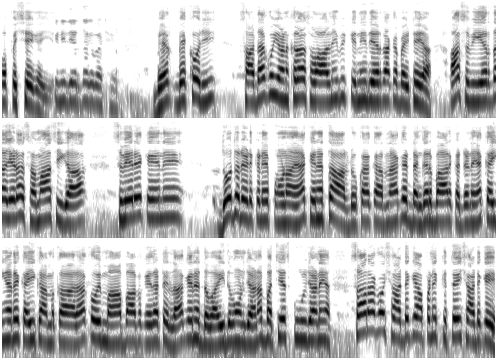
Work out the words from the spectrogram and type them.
ਉਹ ਪਿੱਛੇ ਗਈ ਹੈ। ਕਿੰਨੀ ਦੇਰ ਤੱਕ ਬੈਠੇ ਵੇਖੋ ਜੀ ਸਾਡਾ ਕੋਈ ਅਣਖਰਾ ਸਵਾਲ ਨਹੀਂ ਵੀ ਕਿੰਨੀ ਦੇਰ ਤੱਕ ਬੈਠੇ ਆ। ਆ ਸਵੇਰ ਦਾ ਜਿਹੜਾ ਸਮਾਂ ਸੀਗਾ ਸਵੇਰੇ ਕਿਸੇ ਨੇ ਦੁੱਧ ਰਿੜਕਣੇ ਪਾਉਣਾ ਆ, ਕਿਸੇ ਨੇ ਧਾਰ ਡੋਕਾ ਕਰਨਾ ਕਿ ਡੰਗਰ ਬਾਹਰ ਕੱਢਣੇ ਆ, ਕਈਆਂ ਦੇ ਕਈ ਕੰਮਕਾਰ ਆ, ਕੋਈ ਮਾਂ-ਬਾਪ ਕਿਸੇ ਦਾ ਢਿੱਲਾ, ਕਿਸੇ ਨੇ ਦਵਾਈ ਦਵਾਉਣ ਜਾਣਾ, ਬੱਚੇ ਸਕੂਲ ਜਾਣੇ ਆ, ਸਾਰਾ ਕੁਝ ਛੱਡ ਕੇ ਆਪਣੇ ਕਿੱਤੇ ਛੱਡ ਕੇ,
